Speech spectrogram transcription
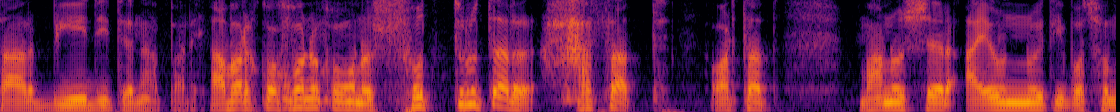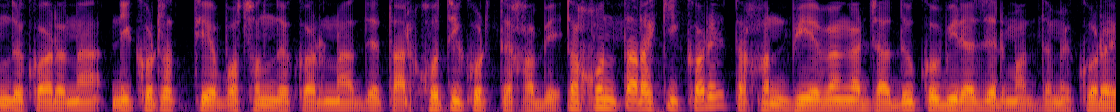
তার বিয়ে দিতে না পারে। আবার কখনো কখনো শত্রুতার হাসাত অর্থাৎ মানুষের আয়োন্নতি পছন্দ করে না নিকটাত্মীয় পছন্দ করে না যে তার ক্ষতি করতে হবে, তখন তারা কি করে? তখন বিয়ে ভাঙার জাদু কবিরাজের মাধ্যমে করে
